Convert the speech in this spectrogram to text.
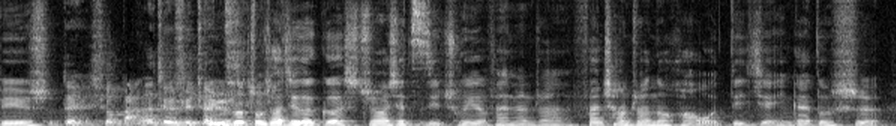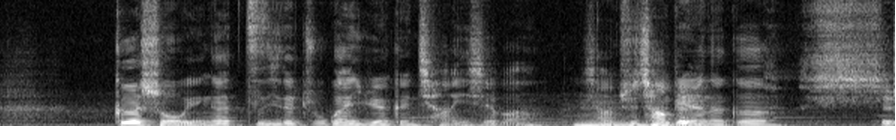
比如说，对，说白了就是这。比如说钟小姐的歌是钟小姐自己出一个翻唱专，翻唱专的话，我理解应该都是歌手应该自己的主观意愿更强一些吧，想去唱别人的歌。是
